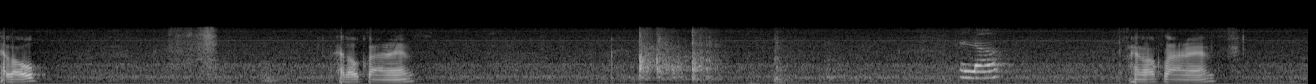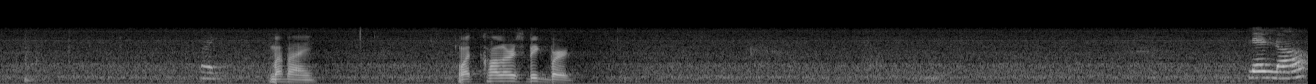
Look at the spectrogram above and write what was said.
Hello? Hello, Clarence? Hello? Hello, Clarence? Bye. Bye-bye. What color is Big Bird? Hello?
